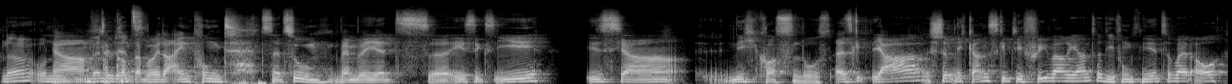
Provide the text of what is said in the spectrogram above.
Ne? Und ja, wenn da kommt aber wieder ein Punkt dazu. Wenn wir jetzt äh, E6i ist ja nicht kostenlos. Also es gibt, ja, stimmt nicht ganz, es gibt die Free-Variante, die funktioniert soweit auch.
